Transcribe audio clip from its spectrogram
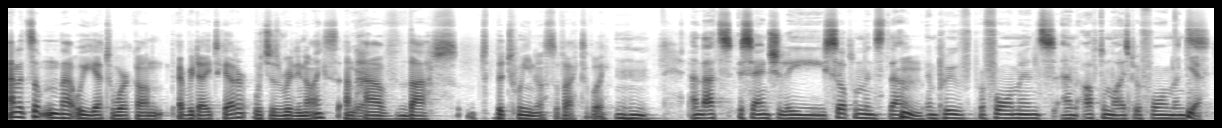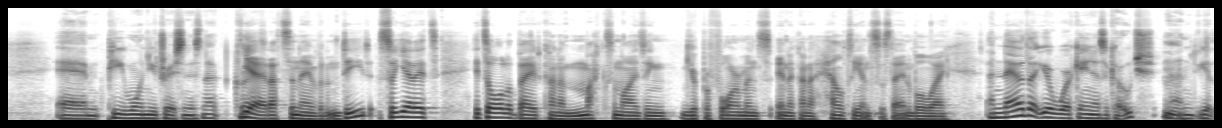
and it's something that we get to work on every day together, which is really nice, and have that between us effectively. hmm And that's essentially supplements that improve performance and optimize performance. Yeah. Um, P1 nutrition, isn't that correct? Yeah, that's the name of it indeed. So yeah, it's it's all about kind of maximizing your performance in a kind of healthy and sustainable way. And now that you're working as a coach and you're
